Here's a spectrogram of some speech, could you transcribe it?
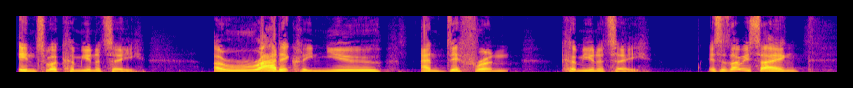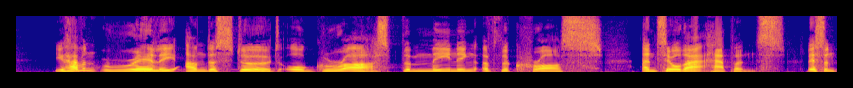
into a community, a radically new and different community. It's as though he's saying, You haven't really understood or grasped the meaning of the cross until that happens. Listen,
